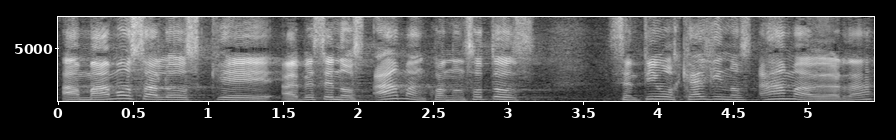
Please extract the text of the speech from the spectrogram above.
Amamos a los que a veces nos aman, cuando nosotros sentimos que alguien nos ama, ¿verdad?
